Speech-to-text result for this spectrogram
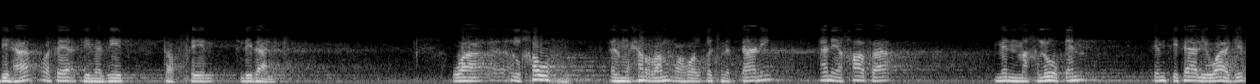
بها وسيأتي مزيد تفصيل لذلك. والخوف المحرم وهو القسم الثاني أن يخاف من مخلوق في امتثال واجب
